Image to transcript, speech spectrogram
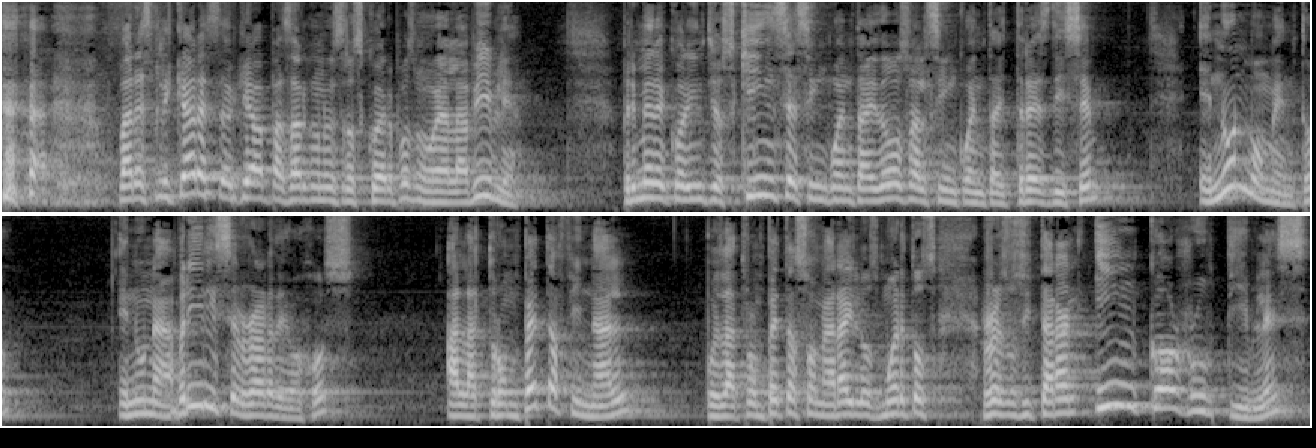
para explicar esto qué va a pasar con nuestros cuerpos, me voy a la Biblia. 1 Corintios 15, 52 al 53 dice, en un momento, en un abrir y cerrar de ojos, a la trompeta final, pues la trompeta sonará y los muertos resucitarán incorruptibles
